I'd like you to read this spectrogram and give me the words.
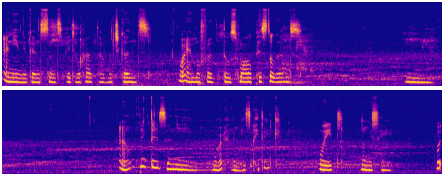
I need new guns since I don't have that much guns. Or ammo for those small pistol guns. Hmm. I don't think there's any more enemies, I think. Wait, let me see. What?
